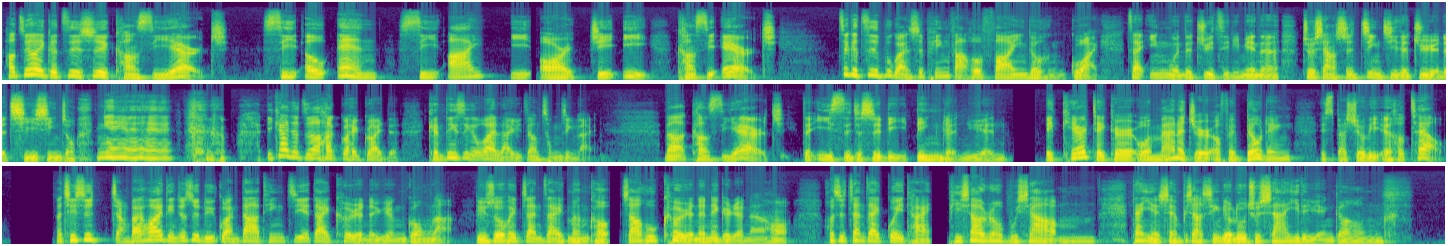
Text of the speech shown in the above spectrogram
好，最后一个字是 concierge，C O N C I E R G E，concierge。这个字不管是拼法或发音都很怪，在英文的句子里面呢，就像是晋级的巨人的骑行种，一看就知道它怪怪的，肯定是个外来语这样冲进来。那 concierge 的意思就是礼宾人员，a caretaker or manager of a building, especially a hotel。那其实讲白话一点，就是旅馆大厅接待客人的员工啦。比如说会站在门口招呼客人的那个人啊，吼，或是站在柜台皮笑肉不笑，嗯，但眼神不小心流露出杀意的员工。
